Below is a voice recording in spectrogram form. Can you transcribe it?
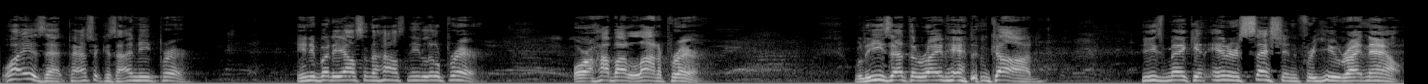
Why is that, Pastor? Because I need prayer. Anybody else in the house need a little prayer? Or how about a lot of prayer? Well, He's at the right hand of God. He's making intercession for you right now.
